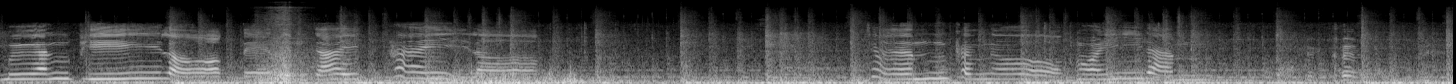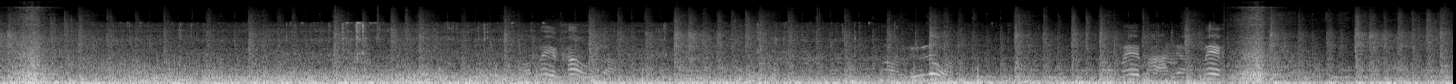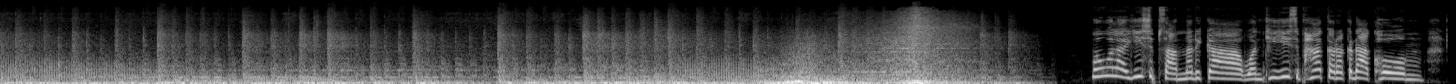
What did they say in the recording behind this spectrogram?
เหมือนผีหลอกแต่เต็มใจให้หลอกแชมข้างนอกหอยดำ 23 นาฬิกาวันที่ 25 กรกฎาคม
